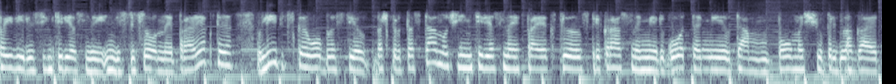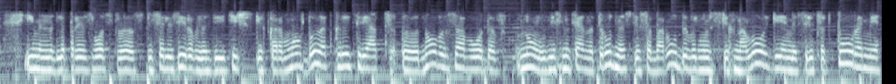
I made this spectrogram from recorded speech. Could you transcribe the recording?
появились интересные инвестиционные проекты в Липецкой области, Башкортостан очень интересный проект с прекрасными льготами, там помощью предлагает именно для производства специализированных диетических кормов. Был открыт ряд э, новых заводов, ну, несмотря на трудности с оборудованием, с технологиями, с рецептурами,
